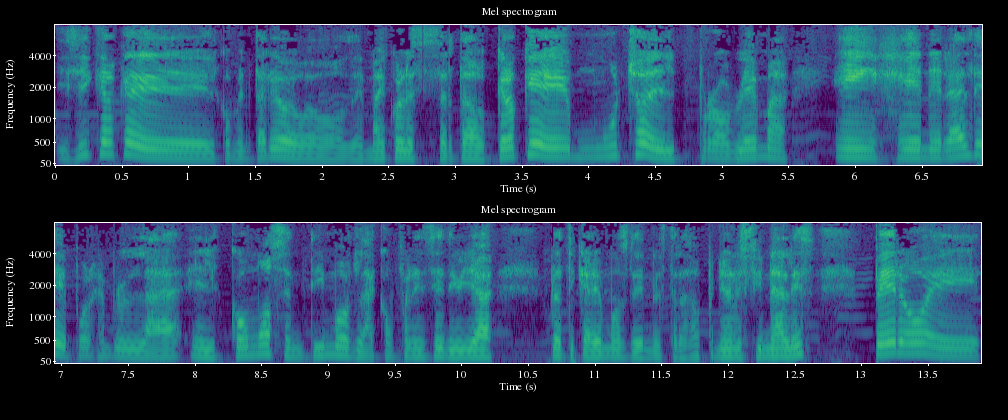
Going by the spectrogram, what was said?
Y sí, creo que el comentario de Michael es acertado. Creo que mucho del problema en general de, por ejemplo, la, el cómo sentimos la conferencia, digo, ya platicaremos de nuestras opiniones finales, pero eh,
